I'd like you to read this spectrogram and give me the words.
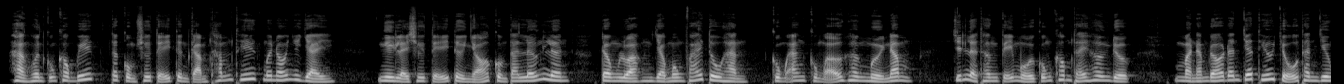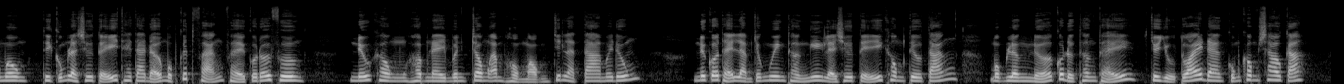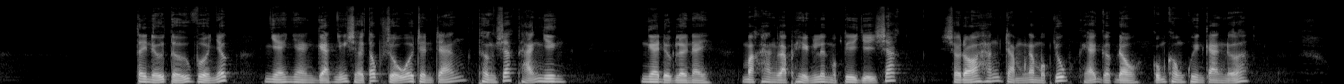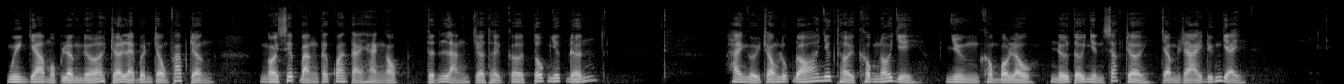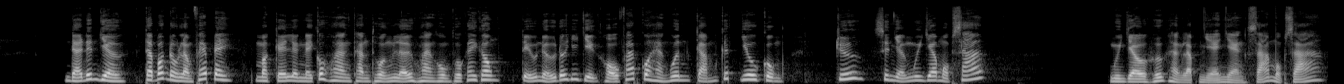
Hàng huynh cũng không biết, ta cùng sư tỷ tình cảm thấm thiết mới nói như vậy. Nghi lệ sư tỷ từ nhỏ cùng ta lớn lên, đồng loạt vào môn phái tu hành, cùng ăn cùng ở hơn 10 năm, chính là thân tỷ muội cũng không thể hơn được, mà năm đó đánh chết thiếu chủ Thanh Dương môn thì cũng là sư tỷ thay ta đỡ một kích phản phệ của đối phương. Nếu không hôm nay bên trong âm hồn mộng chính là ta mới đúng. Nếu có thể làm cho nguyên thần nghiêng lệ sư tỷ không tiêu tán, một lần nữa có được thân thể, cho dù toái đang cũng không sao cả. Tay nữ tử vừa nhấc, nhẹ nhàng gạt những sợi tóc rủ ở trên trán, thần sắc thản nhiên. Nghe được lời này, mặt Hàng Lập hiện lên một tia dị sắc, sau đó hắn trầm ngâm một chút, khẽ gật đầu, cũng không khuyên can nữa. Nguyên Giao một lần nữa trở lại bên trong pháp trận, ngồi xếp bằng tại quan tài hàng ngọc, tĩnh lặng chờ thời cơ tốt nhất đến. Hai người trong lúc đó nhất thời không nói gì, nhưng không bao lâu, nữ tử nhìn sắc trời, chậm rãi đứng dậy. Đã đến giờ, ta bắt đầu làm phép đây, mặc kệ lần này có hoàn thành thuận lợi hoàng hồn thuật hay không, tiểu nữ đối với việc hộ pháp của hàng huynh cảm kích vô cùng. Trước, xin nhận Nguyên Giao một xá. Nguyên Giao hướng Hàng Lập nhẹ nhàng xá một xá,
